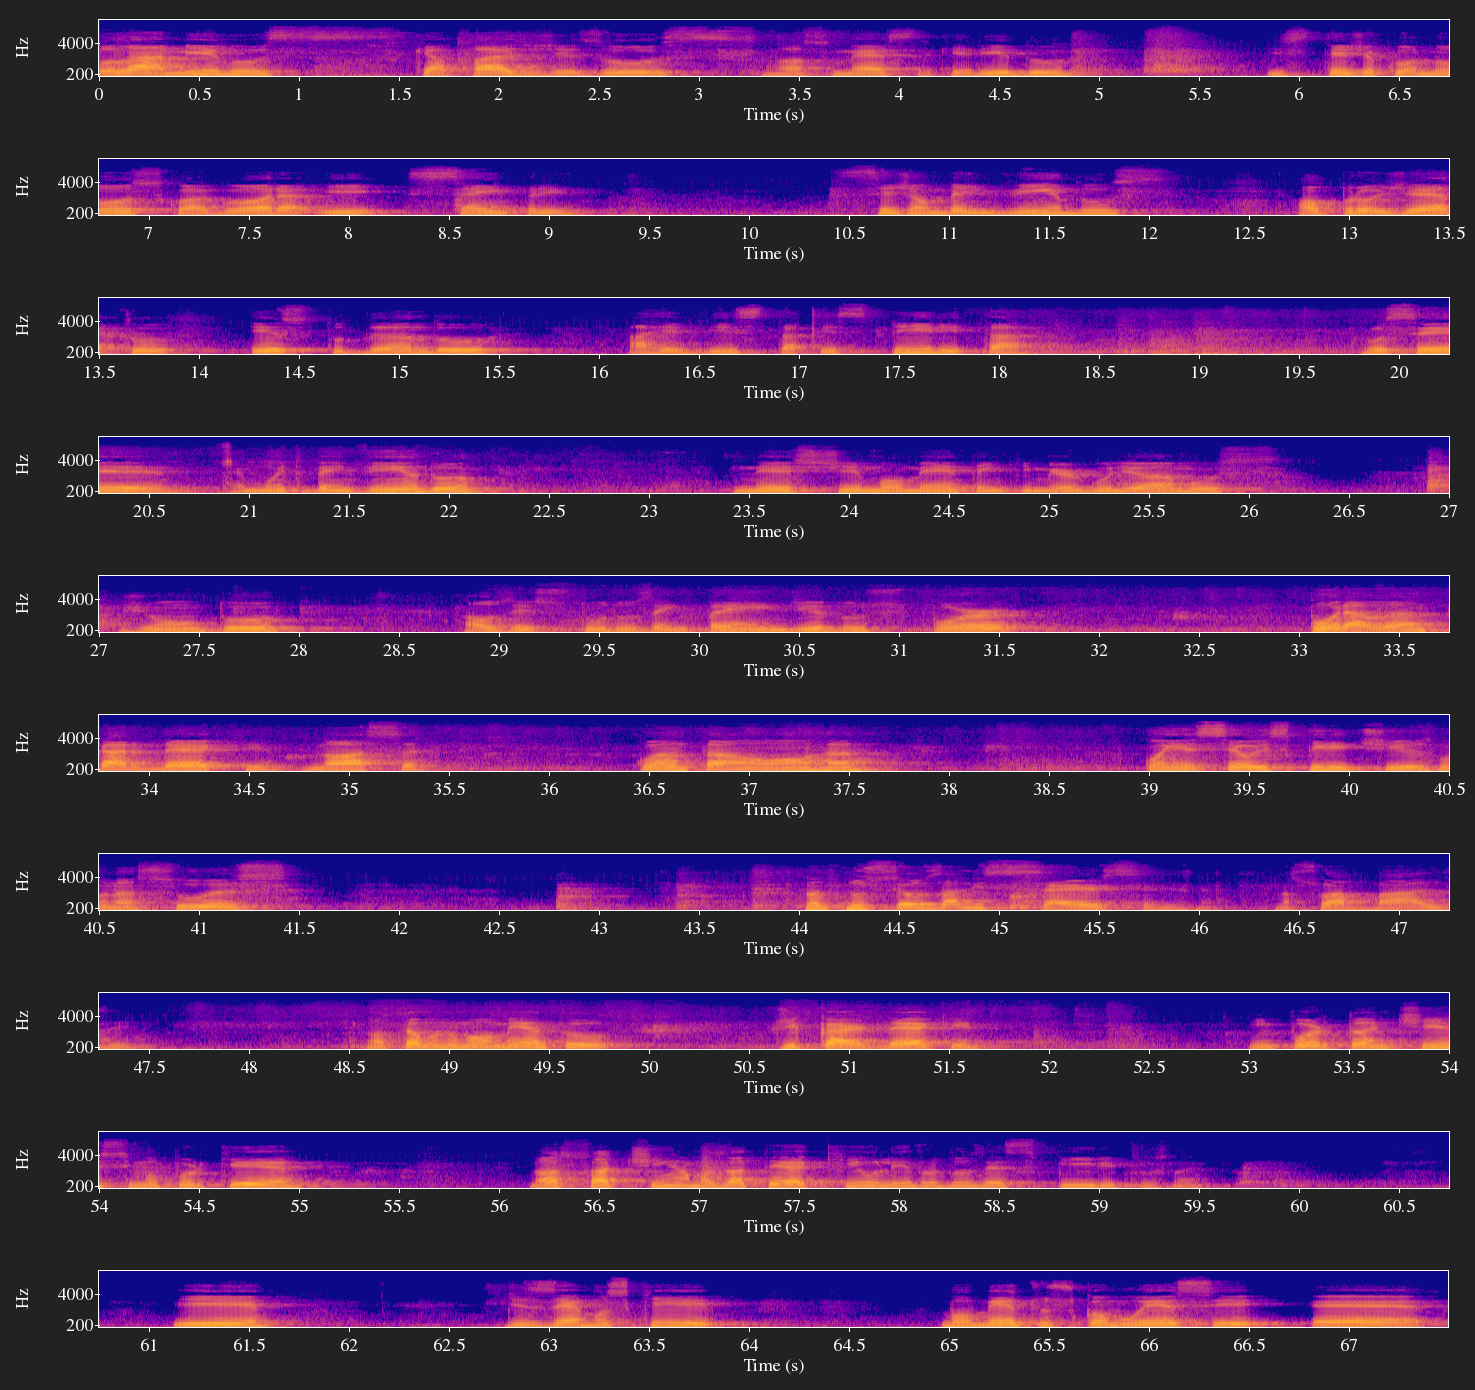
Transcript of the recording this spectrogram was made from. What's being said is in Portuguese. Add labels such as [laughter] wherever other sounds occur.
Olá, amigos, que a paz de Jesus, nosso Mestre querido, esteja conosco agora e sempre. Sejam bem-vindos ao projeto Estudando a Revista Espírita. Você é muito bem-vindo neste momento em que mergulhamos junto aos estudos empreendidos por por Allan Kardec. Nossa, quanta honra conhecer o espiritismo nas suas nos seus alicerces, né? na sua base. Nós estamos no momento de Kardec importantíssimo porque nós só tínhamos até aqui o livro dos Espíritos, né? E dizemos que momentos como esse é,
